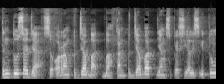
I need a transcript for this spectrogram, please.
Tentu saja, seorang pejabat, bahkan pejabat yang spesialis itu,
